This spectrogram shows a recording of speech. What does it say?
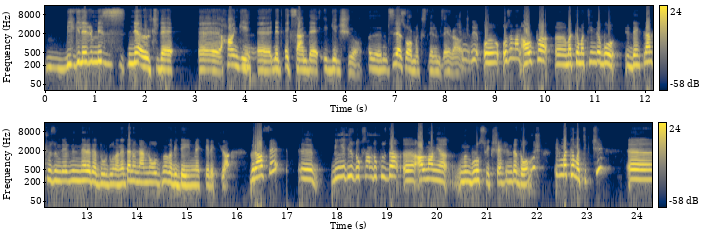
bilgilerimiz ne ölçüde e, hangi e, eksende gelişiyor? E, size sormak isterim Zehra Hocam. Şimdi o, o zaman Avrupa e, matematiğinde bu denklem çözümlerinin nerede durduğuna, neden önemli olduğuna da bir değinmek gerekiyor. Grafe e, 1799'da e, Almanya'nın Brunswick şehrinde doğmuş bir matematikçi. E,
